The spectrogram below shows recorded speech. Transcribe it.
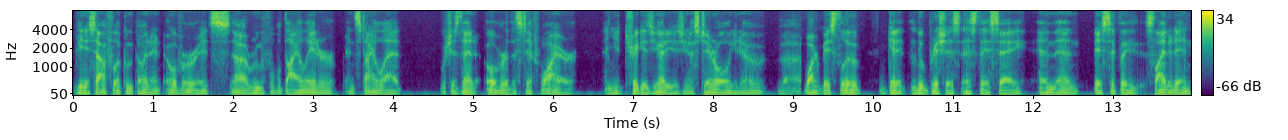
venous outflow component over its uh, removable dilator and stylet, which is then over the stiff wire. And you trick is you got to use, you know, sterile, you know, uh, water-based lube, get it lubricious, as they say, and then basically slide it in.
